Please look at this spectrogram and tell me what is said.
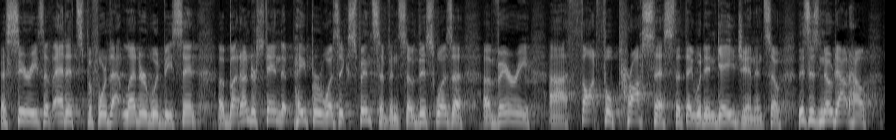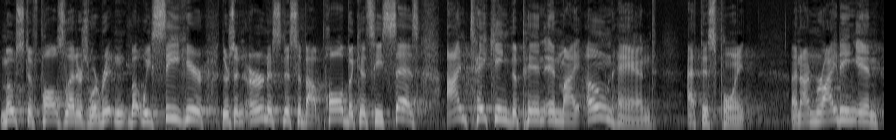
a series of edits before that letter would be sent, uh, but understand that paper was expensive, and so this was a, a very uh, thoughtful process that they would engage in. And so this is no doubt how most of Paul's letters were written, but we see here there's an earnestness about Paul because he says, I'm taking the pen in my own hand at this point and I'm writing in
